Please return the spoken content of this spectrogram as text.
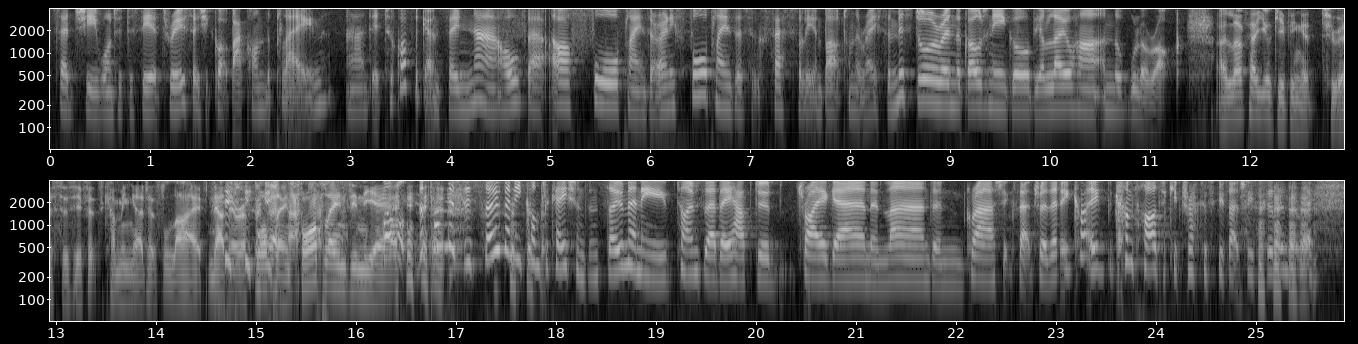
said she wanted to see it through. So she got back on the plane and it took off again. So now there are four planes. There are only four planes that have successfully embarked on the race the Miss and the Golden Eagle, the Aloha, and the Woolaroc. I love how you're giving it to us as if it's coming at us live. Now there are four planes, four planes in the air. Well, the problem is there's so many complications and so many times where they have to try again and land and crash, etc., that it, it, becomes hard to keep track of who's actually still in the race.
